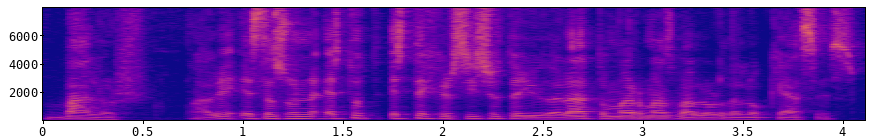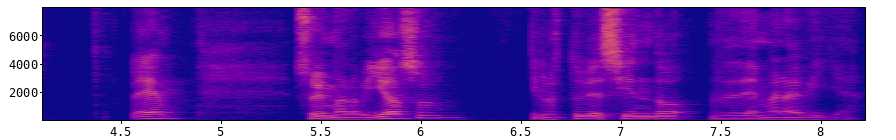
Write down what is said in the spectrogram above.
valor, ¿vale? Esta es esto, este ejercicio te ayudará a tomar más valor de lo que haces, ¿vale? Soy maravilloso y lo estoy haciendo de maravilla.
